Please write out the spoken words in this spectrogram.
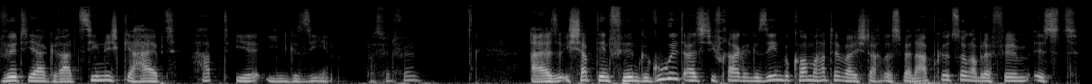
wird ja gerade ziemlich gehypt. Habt ihr ihn gesehen? Was für ein Film? Also ich habe den Film gegoogelt, als ich die Frage gesehen bekommen hatte, weil ich dachte, das wäre eine Abkürzung, aber der Film ist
